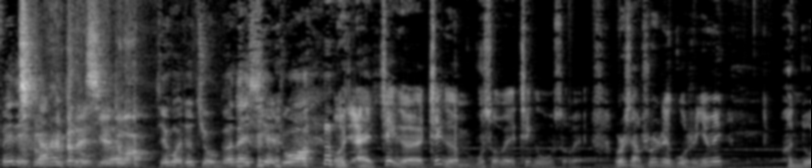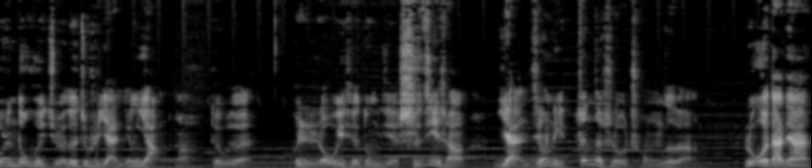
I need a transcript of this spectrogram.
非得加上九哥在卸妆，结果就九哥在卸妆。我哎，这个这个无所谓，这个无所谓。我是想说这故事，因为很多人都会觉得就是眼睛痒嘛，对不对？会揉一些东西，实际上眼睛里真的是有虫子的。如果大家。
